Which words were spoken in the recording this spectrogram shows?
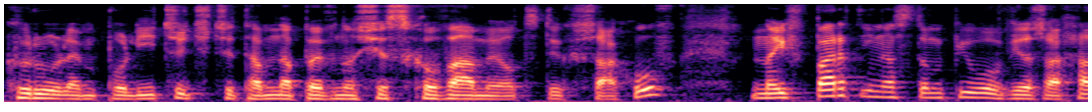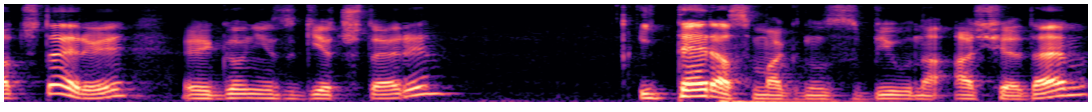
królem policzyć, czy tam na pewno się schowamy od tych szachów. No i w partii nastąpiło wieża H4, e, goniec G4 i teraz Magnus zbił na A7, e,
